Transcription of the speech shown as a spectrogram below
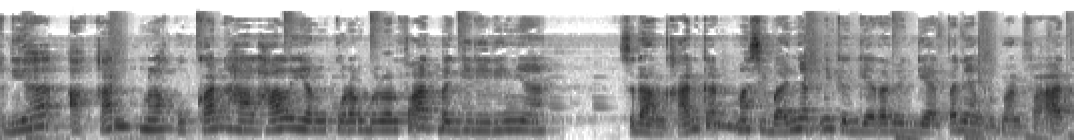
dia akan melakukan hal-hal yang kurang bermanfaat bagi dirinya. Sedangkan kan masih banyak nih kegiatan-kegiatan yang bermanfaat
